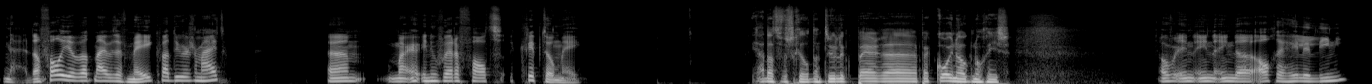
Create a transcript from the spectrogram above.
Nou, dan val je wat mij betreft mee qua duurzaamheid. Um, maar in hoeverre valt crypto mee? Ja, dat verschilt natuurlijk per, uh, per coin ook nog eens. Over in, in, in de algehele linie?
